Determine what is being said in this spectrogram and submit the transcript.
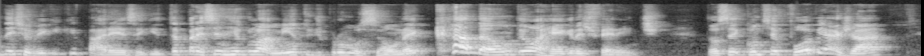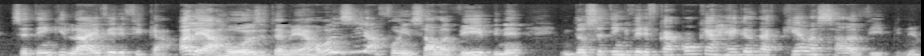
Deixa eu ver o que, que parece aqui. Está parecendo regulamento de promoção, né? Cada um tem uma regra diferente. Então, você, quando você for viajar, você tem que ir lá e verificar. Olha a Rose também. A Rose já foi em sala VIP, né? Então você tem que verificar qual que é a regra daquela sala VIP, né?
